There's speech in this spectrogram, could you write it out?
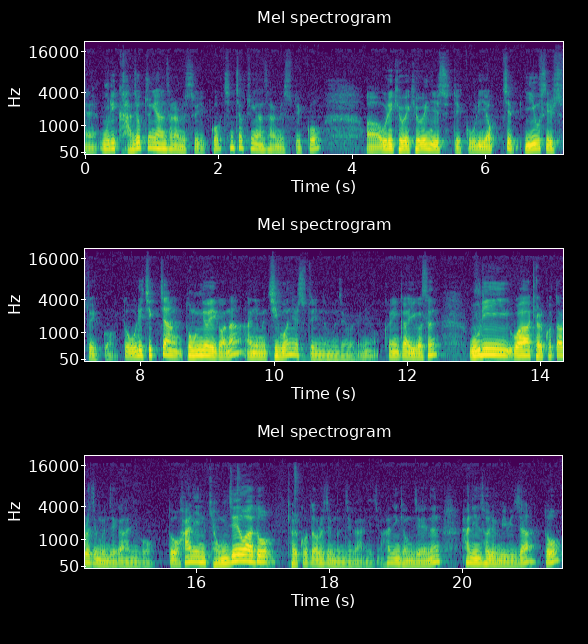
예, 우리 가족 중에 한 사람일 수 있고, 친척 중에 한 사람일 수도 있고, 어, 우리 교회 교인일 수도 있고, 우리 옆집 이웃일 수도 있고, 또 우리 직장 동료이거나 아니면 직원일 수도 있는 문제거든요. 그러니까 이것은 우리와 결코 떨어진 문제가 아니고, 또 한인 경제와도 결코 떨어진 문제가 아니죠. 한인 경제에는 한인 서류 미비자 또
